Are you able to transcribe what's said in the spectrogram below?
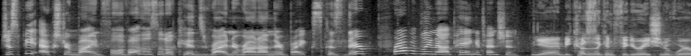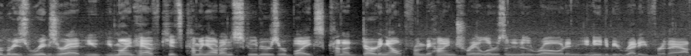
just be extra mindful of all those little kids riding around on their bikes because they're probably not paying attention. Yeah, and because of the configuration of where everybody's rigs are at, you, you might have kids coming out on scooters or bikes kind of darting out from behind trailers and into the road, and you need to be ready for that.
